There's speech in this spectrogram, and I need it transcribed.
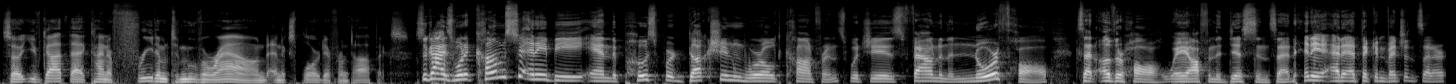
So you've got that kind of freedom to move around and explore different topics. So, guys, when it comes to NAB and the Post Production World Conference, which is found in the North Hall, it's that other hall way off in the distance at at, at the convention center.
